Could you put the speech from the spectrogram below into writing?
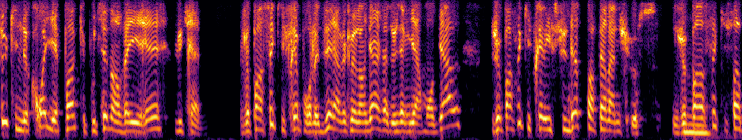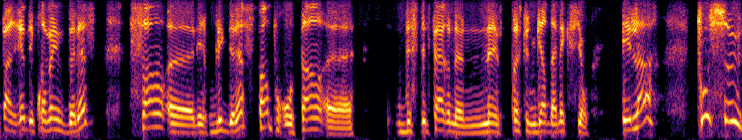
ceux qui ne croyaient pas que Poutine envahirait l'Ukraine. Je pensais qu'il ferait, pour le dire avec le langage de la Deuxième Guerre mondiale, je pensais qu'il ferait les Sudètes sans faire l'Anschluss. Je hmm. pensais qu'il s'emparerait des provinces de l'Est sans euh, les républiques de l'Est, sans pour autant euh, décider de faire une, presque une guerre d'annexion. Et là, tous ceux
